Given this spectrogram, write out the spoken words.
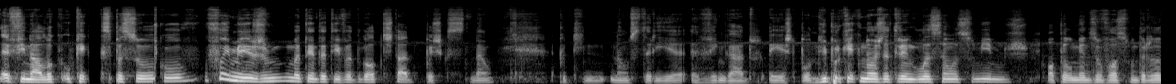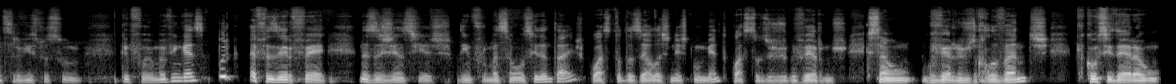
eh, afinal, o que é que se passou foi mesmo uma tentativa de golpe de Estado, pois que senão Putin não se teria vingado a este ponto. E porquê é que nós da triangulação assumimos, ou pelo menos o vosso moderador de serviço assume, que foi uma vingança? Porque a fazer fé nas agências de informação ocidentais, quase todas elas neste momento, quase todos os governos que são governos relevantes, que consideram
